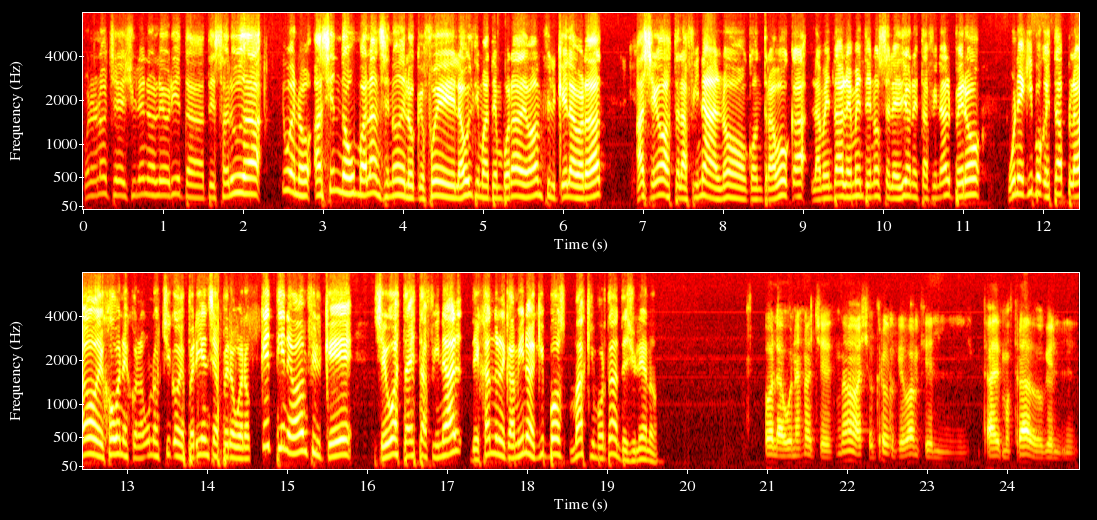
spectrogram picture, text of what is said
Buenas noches, Juliano Leorieta te saluda. Y bueno, haciendo un balance ¿no? de lo que fue la última temporada de Banfield, que la verdad ha llegado hasta la final, ¿no? Contra Boca. Lamentablemente no se le dio en esta final, pero un equipo que está plagado de jóvenes con algunos chicos de experiencias. Pero bueno, ¿qué tiene Banfield que llegó hasta esta final, dejando en el camino equipos más que importantes, Juliano. Hola, buenas noches. No, yo creo que Banfield ha demostrado que el,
